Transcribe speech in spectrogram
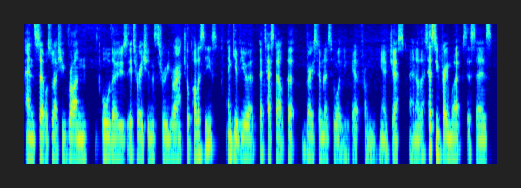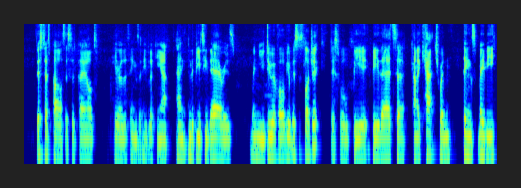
And Cerbos will actually run all those iterations through your actual policies and give you a, a, test output very similar to what you get from you know Jest and other testing frameworks that says this test passed, this has failed. Here are the things that need looking at. And, and the beauty there is when you do evolve your business logic, this will be be there to kind of catch when things maybe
